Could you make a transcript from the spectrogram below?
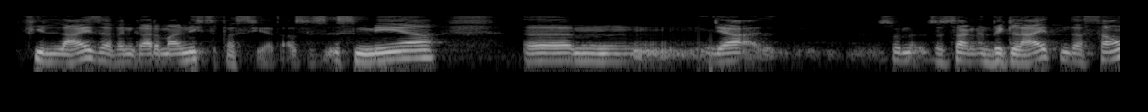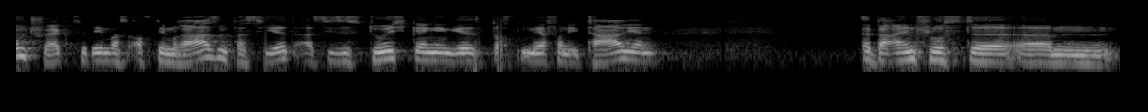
viel leiser, wenn gerade mal nichts passiert. Also es ist mehr, ähm, ja, so, sozusagen ein begleitender Soundtrack zu dem, was auf dem Rasen passiert, als dieses durchgängige, doch mehr von Italien äh, beeinflusste ähm,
